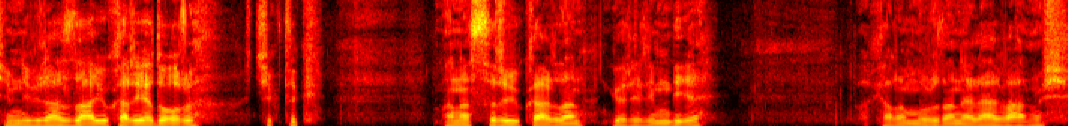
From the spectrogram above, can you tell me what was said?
Şimdi biraz daha yukarıya doğru çıktık. Manastırı yukarıdan görelim diye. Bakalım burada neler varmış.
